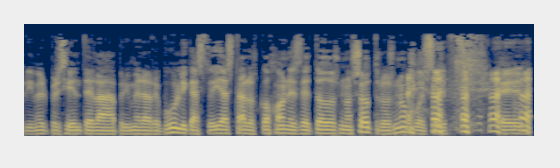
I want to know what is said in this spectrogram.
primer presidente de la Primera República, estoy hasta los cojones de todos nosotros, ¿no? Pues, eh, eh,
